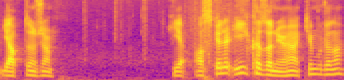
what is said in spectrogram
Yaptın hocam. Ya askerler iyi kazanıyor ha. Kim vuruyor lan?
